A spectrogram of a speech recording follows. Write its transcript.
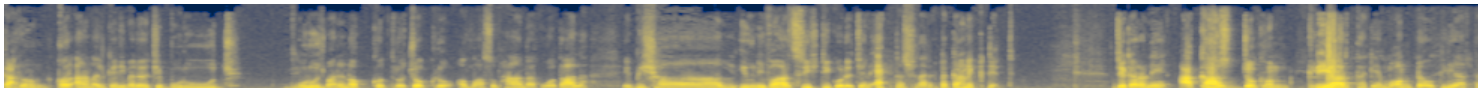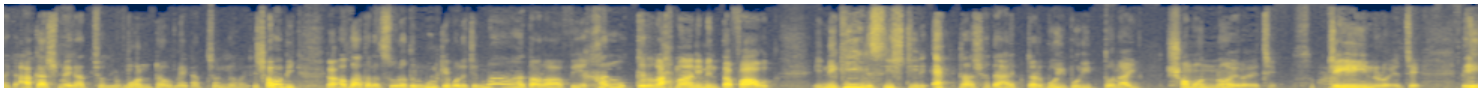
কারণ কোরআন আল কারিমে রয়েছে বুরুজ। বুরুজ মানে নক্ষত্র চক্র। আল্লাহ সুবহানাহু ওয়া তাআলা এই বিশাল ইউনিভার্স সৃষ্টি করেছেন একটার সাথে আরেকটা কানেক্টেড যে কারণে আকাশ যখন ক্লিয়ার থাকে মনটাও ক্লিয়ার থাকে আকাশ মেঘাচ্ছন্ন মনটাও মেঘাচ্ছন্ন হয়। স্বাভাবিক। আল্লাহ তালা সূরাতুল মুলকে বলেছেন মা তারা ফি খালকির রহমানি মিন তাফাউত। নিখিল সৃষ্টির একটার সাথে আরেকটার বৈপরীত্য নাই সমন্বয় রয়েছে চেইন রয়েছে। এই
